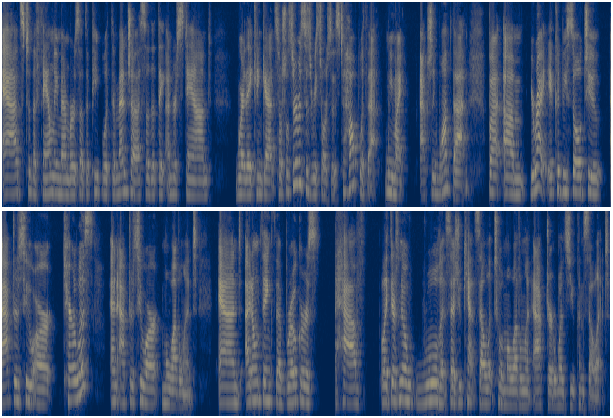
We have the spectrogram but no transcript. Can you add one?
ads to the family members of the people with dementia so that they understand where they can get social services resources to help with that. We might actually want that. But um, you're right, it could be sold to actors who are careless and actors who are malevolent. And I don't think the brokers have like there's no rule that says you can't sell it to a malevolent actor once you can sell it.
